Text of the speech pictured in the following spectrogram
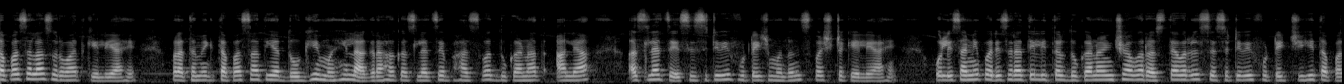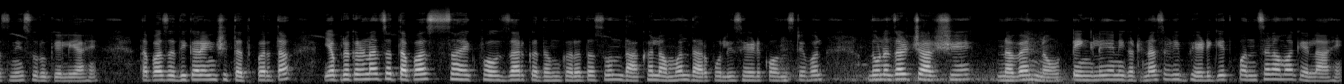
तपासाला सुरुवात केली आहे. प्राथमिक तपासात या दोघी महिला ग्राहक असल्याचे भासवत दुकानात आल्या असल्याचे सी सी टी व्ही फुटेजमधून स्पष्ट केले आहे. पोलिसांनी परिसरातील इतर दुकानांच्या व रस्त्यावरील सी सी टी व्ही फुटेजचीही तपासणी सुरू केली आहे. तपास अधिकाऱ्यांची तत्परता या प्रकरणाचा तपास सहाय्यक फौजदार कदम करत असून दाखल अंमलदार पोलीस हेड कॉन्स्टेबल दोन हजार चारशे नव्याण्णव टेंगले यांनी घटनास्थळी भेट घेत पंचनामा केला आहे.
